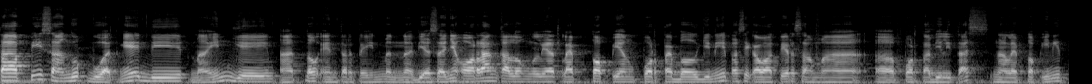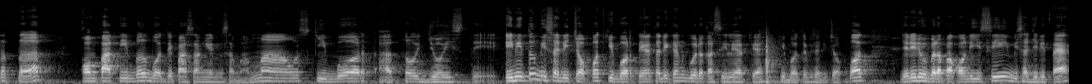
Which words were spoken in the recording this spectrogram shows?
Tapi sanggup buat ngedit, main game, atau entertainment. Nah, biasanya orang kalau ngelihat laptop yang portable gini pasti khawatir sama eh, portabilitas. Nah, laptop ini tetap kompatibel buat dipasangin sama mouse, keyboard, atau joystick. Ini tuh bisa dicopot keyboardnya. Tadi kan gue udah kasih lihat ya, keyboardnya bisa dicopot. Jadi di beberapa kondisi bisa jadi tab.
